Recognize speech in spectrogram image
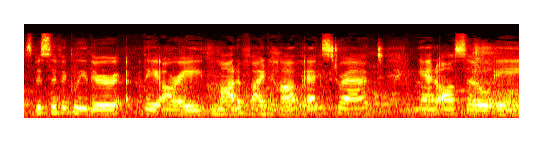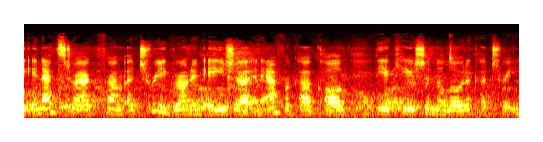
Specifically, they are a modified hop extract and also a, an extract from a tree grown in Asia and Africa called the Acacia nilotica tree.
